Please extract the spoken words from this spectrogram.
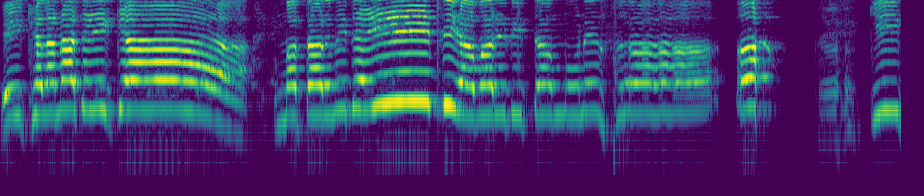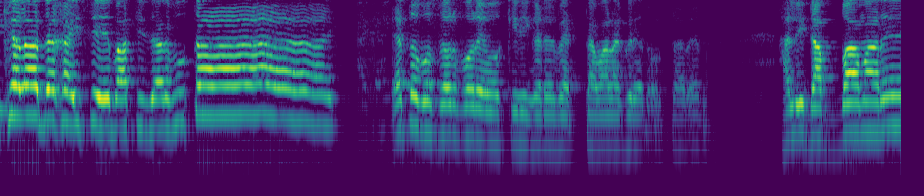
এই খেলা না দেখা মাতার মিদে ইট বাড়ি দিতাম মনে কি খেলা দেখাইছে বাতিজার হুতাই এত বছর পরে ও ক্রিকেটের ব্যাটটা বালা করে ধরতে হালি ডাব্বা মারে,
